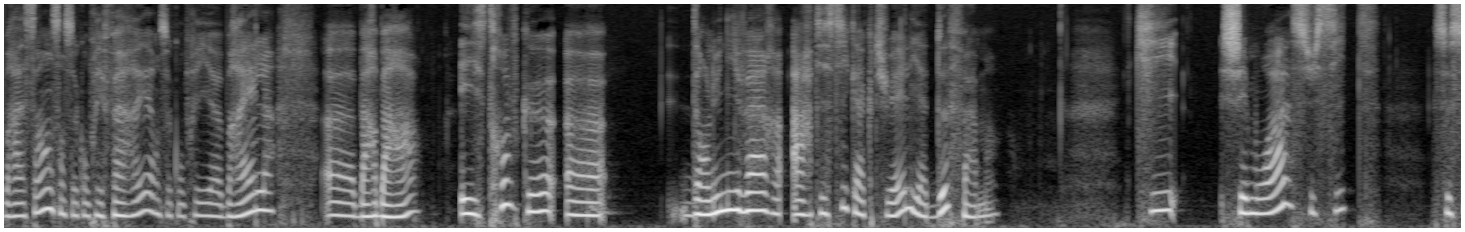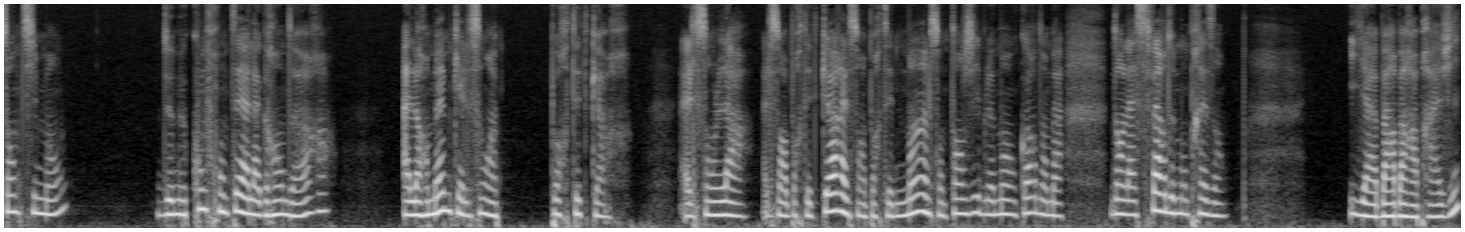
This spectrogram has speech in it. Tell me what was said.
Brassens, en ce compris Faré, en ce compris Brel, Barbara. Et il se trouve que dans l'univers artistique actuel, il y a deux femmes qui, chez moi, suscitent ce sentiment de me confronter à la grandeur, alors même qu'elles sont à portée de cœur. Elles sont là, elles sont à portée de cœur, elles sont à portée de main, elles sont tangiblement encore dans, ma, dans la sphère de mon présent. Il y a Barbara Pravi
